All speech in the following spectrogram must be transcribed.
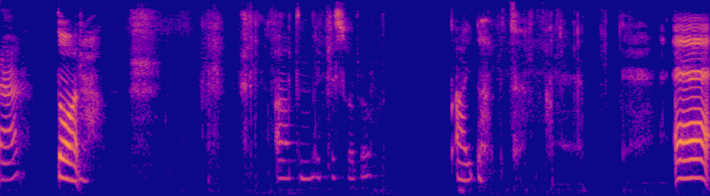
Kumbara, Doğru. altındaki soru. Aynı. Evet. Ee,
